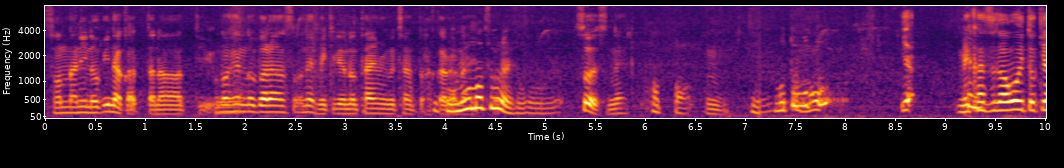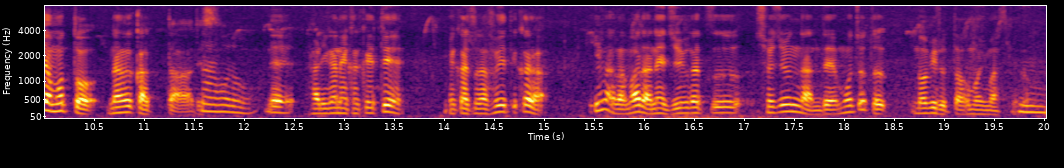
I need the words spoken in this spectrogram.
そんなに伸びなかったなっていう。この辺のバランスをね芽切りのタイミングちゃんと測ら5ない松ぐらいですよこそうですね。の葉っぱ。うん。もともといや芽数が多い時はもっと長かったです。なるほど。で針金かけて芽数が増えてから今がまだね10月初旬なんでもうちょっと伸びるとは思いますけど、うんおなんかなんか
